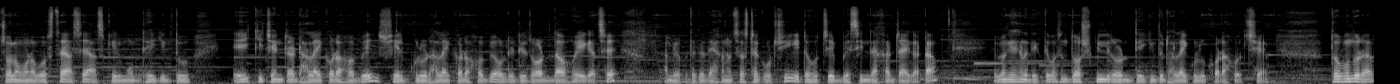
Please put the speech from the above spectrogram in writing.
চলমান অবস্থায় আছে, আজকের মধ্যেই কিন্তু এই কিচেনটা ঢালাই করা হবে, শেলফগুলো ঢালাই করা হবে অলরেডি রড দেওয়া হয়ে গেছে। আমি আপনাদেরকে দেখানোর চেষ্টা করছি, এটা হচ্ছে বেসিন রাখার জায়গাটা। এবং এখানে দেখতে পাচ্ছেন দশ মিলি রড দিয়ে কিন্তু ঢালাইগুলো করা হচ্ছে। তো বন্ধুরা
